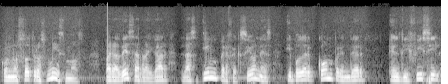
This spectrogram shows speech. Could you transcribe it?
con nosotros mismos para desarraigar las imperfecciones y poder comprender el difícil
